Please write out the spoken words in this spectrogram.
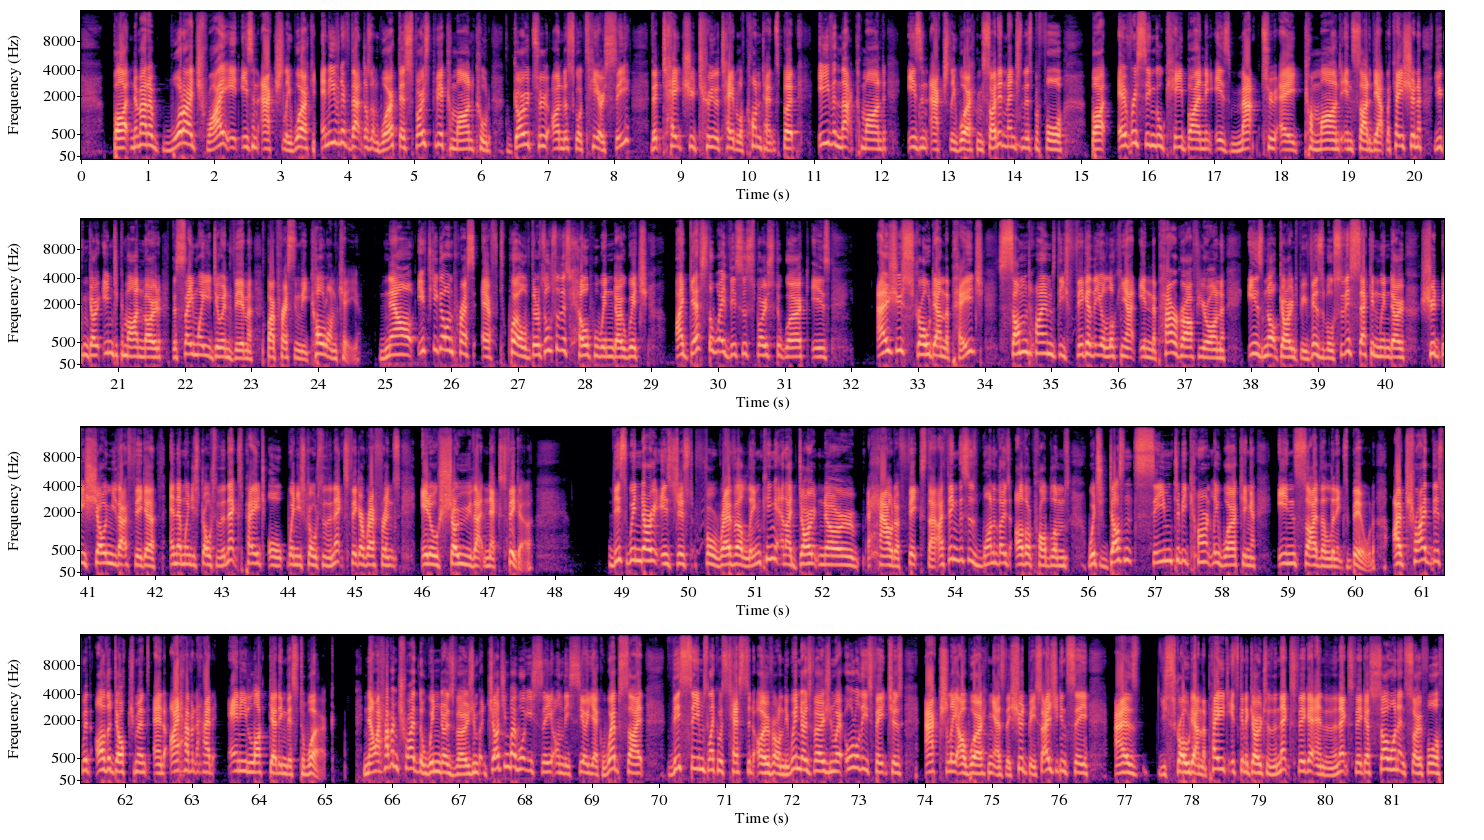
but no matter what I try, it isn't actually working. And even if that doesn't work, there's supposed to be a command called go to underscore TOC that takes you to the table of contents, but even that command isn't actually working. So I didn't mention this before, but every single key binding is mapped to a command inside of the application. You can go into command mode the same way you do in Vim by pressing the colon key. Now, if you go and press F12, there's also this helper window which I guess the way this is supposed to work is as you scroll down the page, sometimes the figure that you're looking at in the paragraph you're on is not going to be visible. So this second window should be showing you that figure, and then when you scroll to the next page, or when you scroll to the next figure reference, it'll show you that next figure this window is just forever linking, and I don't know how to fix that. I think this is one of those other problems which doesn't seem to be currently working inside the Linux build. I've tried this with other documents and I haven't had any luck getting this to work. Now, I haven't tried the Windows version, but judging by what you see on the Sioyek website, this seems like it was tested over on the Windows version where all of these features actually are working as they should be. So as you can see, as you scroll down the page, it's going to go to the next figure and then the next figure, so on and so forth.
